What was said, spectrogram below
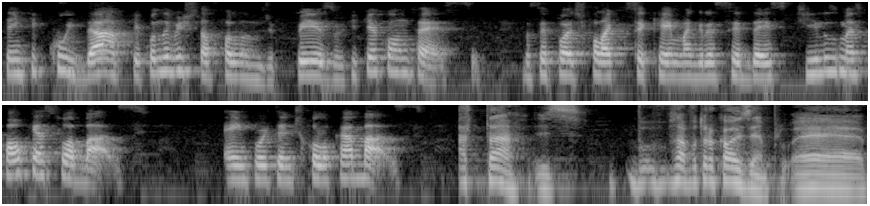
tem que cuidar, porque quando a gente está falando de peso, o que, que acontece? Você pode falar que você quer emagrecer 10 quilos, mas qual que é a sua base? É importante colocar a base. Ah, tá. Vou, vou trocar o exemplo. É,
